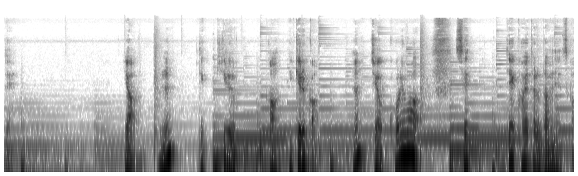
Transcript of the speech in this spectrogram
て。いや、ん？できるあ、いけるか。ん違う。これは、設定変えたらダメなやつか。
